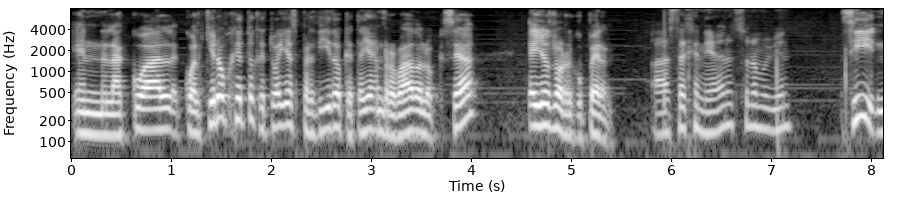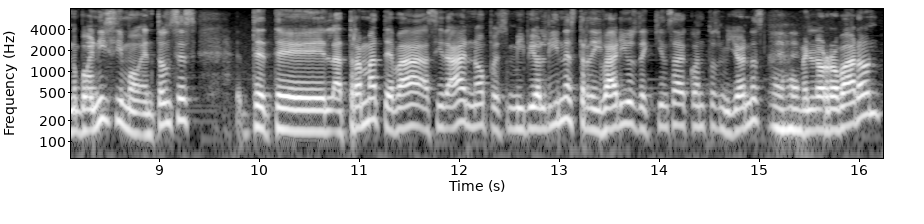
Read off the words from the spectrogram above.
en la cual cualquier objeto que tú hayas perdido, que te hayan robado, lo que sea, ellos lo recuperan. Ah, está genial, suena muy bien. Sí, buenísimo. Entonces, te, te- la trama te va así, de, ah, no, pues mi violín Stradivarius de quién sabe cuántos millones, ajá. me lo robaron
